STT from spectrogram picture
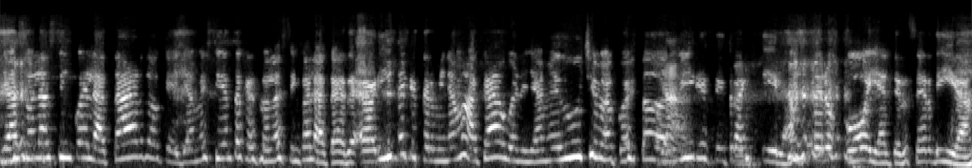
ya son las 5 de la tarde, ok, ya me siento que son las 5 de la tarde. Ahorita que terminamos acá, bueno, ya me ducho y me acuesto a dormir y estoy tranquila. Pero hoy, al tercer día.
